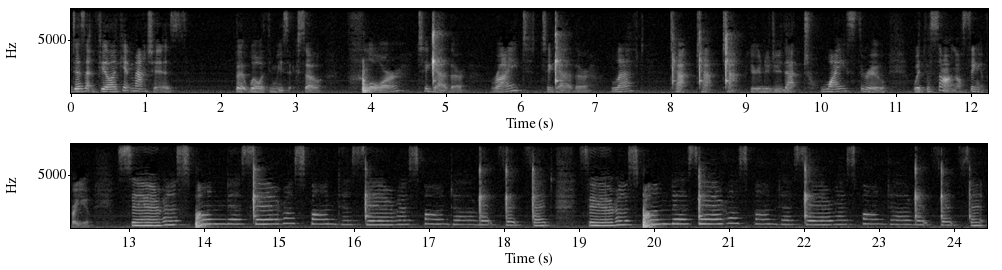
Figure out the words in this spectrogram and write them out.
it doesn't feel like it matches, but will with the music. So floor together, right together, left, tap, tap, tap. You're going to do that twice through with the song. I'll sing it for you. Sarasponda, Sarah Sponda, Sarah set, set. Sarah Sponda, Sarasponda, set, set.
